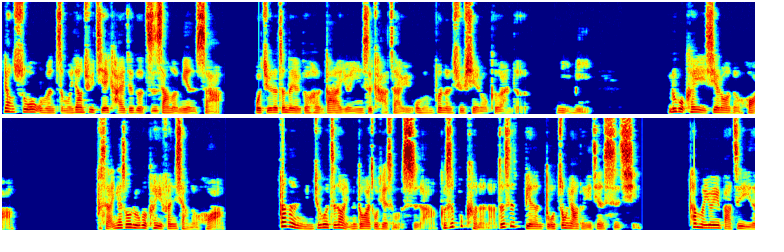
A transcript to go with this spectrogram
要说我们怎么样去揭开这个智商的面纱，我觉得真的有一个很大的原因是卡在于我们不能去泄露个案的秘密，如果可以泄露的话，不是啊，应该说如果可以分享的话，当然你就会知道里面都在做些什么事啊。可是不可能啊，这是别人多重要的一件事情，他们愿意把自己的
